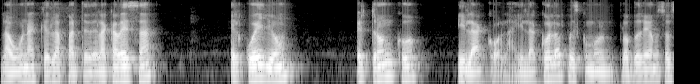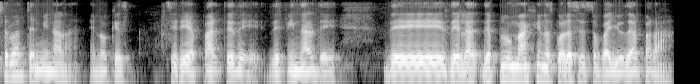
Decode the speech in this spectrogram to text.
la una que es la parte de la cabeza, el cuello, el tronco y la cola. Y la cola, pues como lo podríamos observar, termina en lo que sería parte de, final de, de, plumaje, en las cuales esto va a ayudar para,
